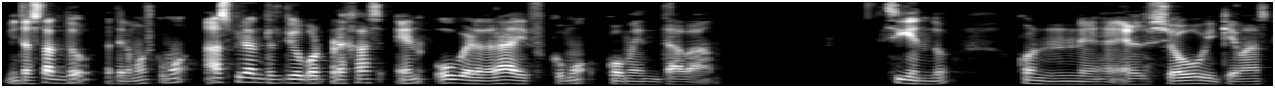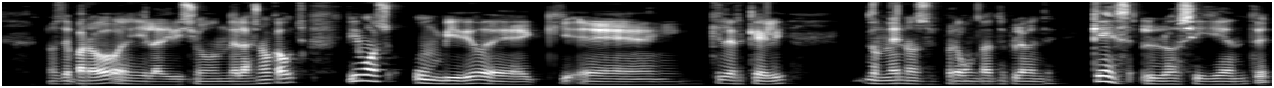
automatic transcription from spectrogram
Mientras tanto, la tenemos como aspirante al título por parejas en Overdrive, como comentaba. Siguiendo con eh, el show y qué más nos deparó en la división de las knockouts, vimos un vídeo de eh, Killer Kelly donde nos preguntan simplemente ¿qué es lo siguiente?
